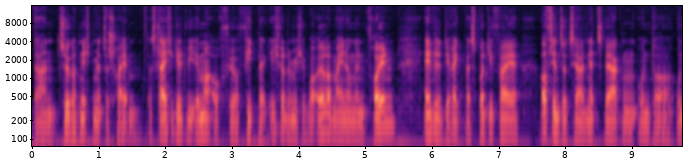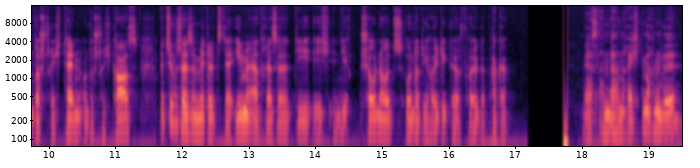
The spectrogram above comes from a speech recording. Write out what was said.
dann zögert nicht mehr zu schreiben. Das gleiche gilt wie immer auch für Feedback. Ich würde mich über eure Meinungen freuen, entweder direkt bei Spotify, auf den sozialen Netzwerken unter unterstrich 10 unterstrich cars beziehungsweise mittels der E-Mail-Adresse, die ich in die Show Notes unter die heutige Folge packe. Wer es anderen recht machen will,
